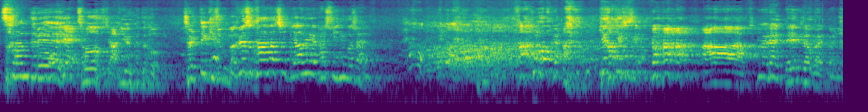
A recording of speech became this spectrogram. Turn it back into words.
사람들의 오케이. 저 야유에도 절대 기죽으면 안 돼. 그래서 다 같이 야외에 갈 수 있는 거잖아요. 계속 해주세요. 아, 카메라에 내리라고 할 거냐.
